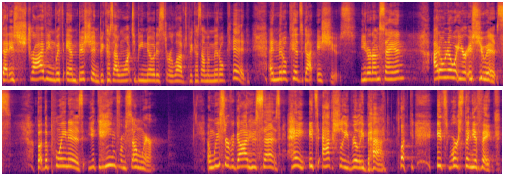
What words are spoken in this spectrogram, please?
that is striving with ambition because I want to be noticed or loved because I'm a middle kid. And middle kids got issues. You know what I'm saying? I don't know what your issue is, but the point is, you came from somewhere. And we serve a God who says, hey, it's actually really bad. Like, it's worse than you think.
